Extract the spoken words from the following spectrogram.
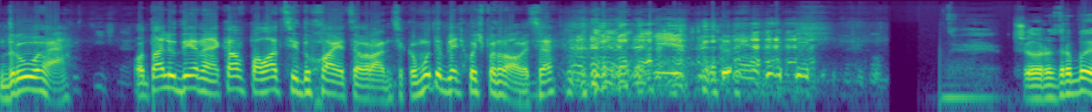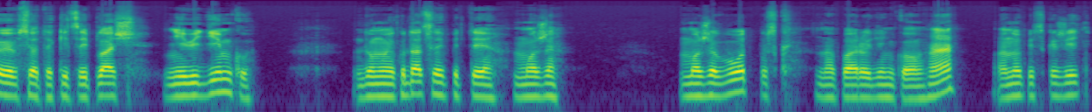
Друге. Ота людина, яка в палаці духається вранці. Кому ти, блядь, хоч понравиться? Що, розробив я все-таки цей плащ невідімку. Думаю, куди це піти? Може. Може в отпуск на пару деньков, га? А ну підскажіть.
